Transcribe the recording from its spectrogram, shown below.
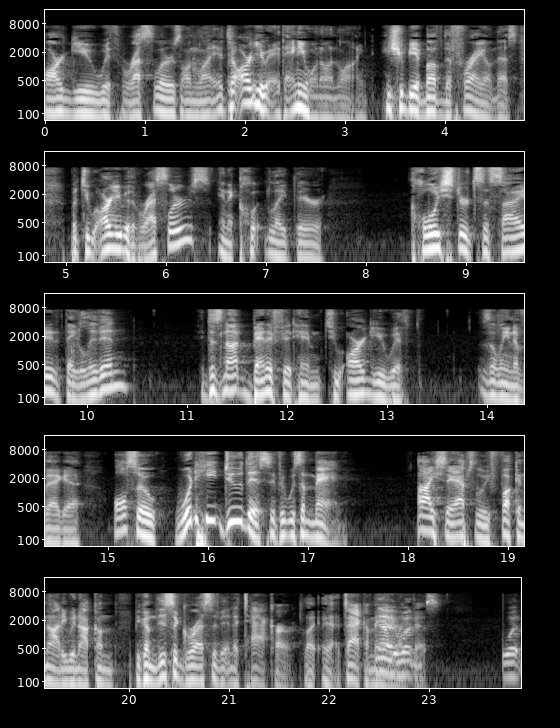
argue with wrestlers online. To argue with anyone online, he should be above the fray on this. But to argue with wrestlers in a like their cloistered society that they live in, it does not benefit him to argue with Zelina Vega. Also, would he do this if it was a man? I say absolutely fucking not. He would not come become this aggressive and attack her, like uh, attack a man No, like wouldn't. this. What?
